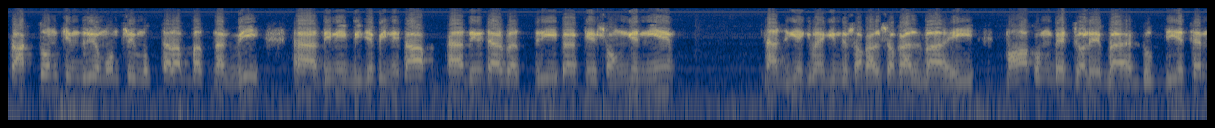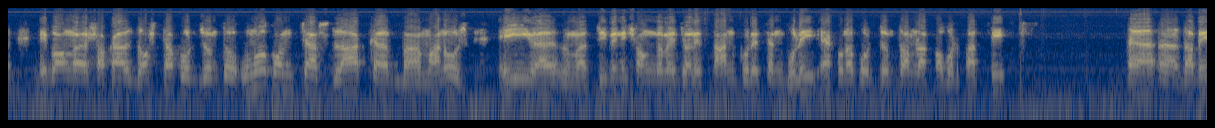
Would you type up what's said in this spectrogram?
প্রাক্তন কেন্দ্রীয় মন্ত্রী মুক্তার আব্বাস নাকভি তিনি বিজেপি নেতা তিনি তার বা, স্ত্রীকে সঙ্গে নিয়ে আজকে কিন্তু সকাল সকাল, বা এই মহাকুম্ভের জলে ডুব দিয়েছেন। এবং সকাল দশটা পর্যন্ত উনপঞ্চাশ লাখ মানুষ এই ত্রিবেণী সঙ্গমের জলে স্নান করেছেন বলেই এখনও পর্যন্ত আমরা খবর পাচ্ছি। তবে,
